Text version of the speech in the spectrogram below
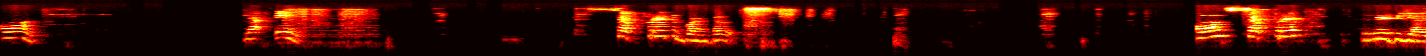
on या in separate bundles. On separate radii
